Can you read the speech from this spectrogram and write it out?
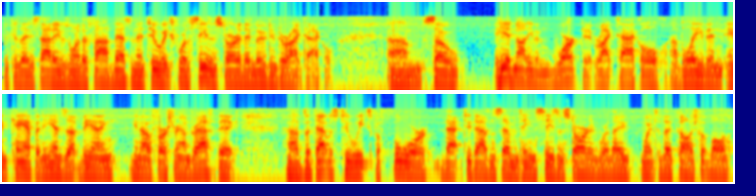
because they decided he was one of their five best. And then two weeks before the season started, they moved him to right tackle. Um, so he had not even worked at right tackle, I believe, in, in camp, and he ends up being, you know, a first round draft pick. Uh, but that was two weeks before that 2017 season started, where they went to the college football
